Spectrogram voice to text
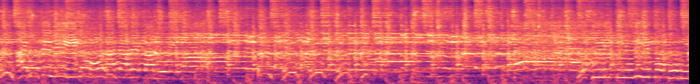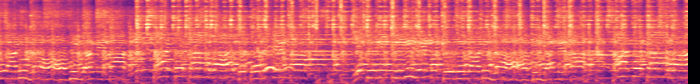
કાલુરીમાં આયો દિલ્હીનો રાજા રે કાલુરીમાં પીડી પીડી પથરી મારું લોભી જંગમાં સાચો તાવા ગટરેમાં એ પીડી પીડી રે પથરી મારું લોભી જંગમાં સાચો તાવા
